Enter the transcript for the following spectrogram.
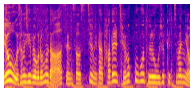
요 상시벽으로 홀다 센서 스튜입니다. 다들 제목 보고 들어오셨겠지만요.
